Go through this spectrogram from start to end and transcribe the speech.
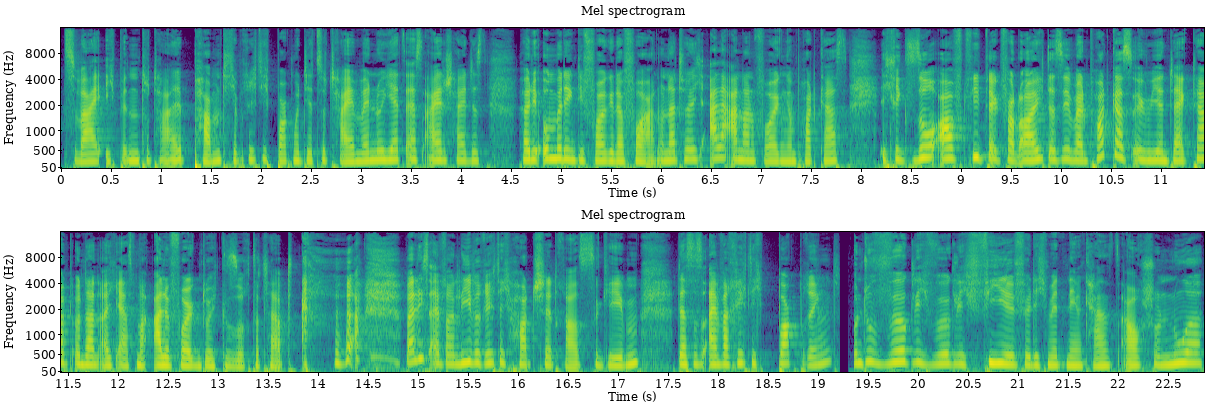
2. Ich bin total pumped. Ich habe richtig Bock mit dir zu teilen. Wenn du jetzt erst einschaltest, hör dir unbedingt die Folge davor an. Und natürlich alle anderen Folgen im Podcast. Ich kriege so oft Feedback von euch, dass ihr meinen Podcast irgendwie entdeckt habt und dann euch erstmal alle Folgen durchgesuchtet habt. Weil ich es einfach liebe, richtig Hot Shit rauszugeben, dass es einfach richtig Bock bringt und du wirklich, wirklich viel für dich mitnehmen kannst, auch schon nur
